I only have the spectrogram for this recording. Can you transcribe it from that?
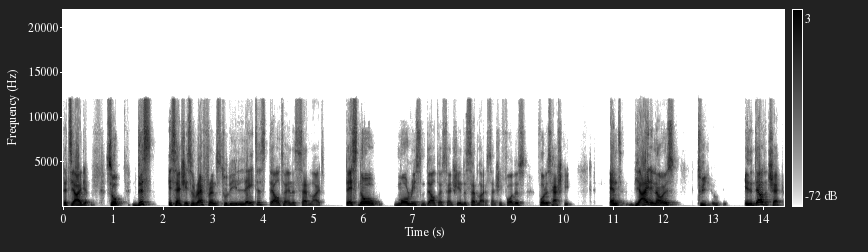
That's the idea. So this essentially is a reference to the latest delta in the satellite. There's no more recent delta essentially in the satellite essentially for this for this hash key. And the idea now is to in the delta check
